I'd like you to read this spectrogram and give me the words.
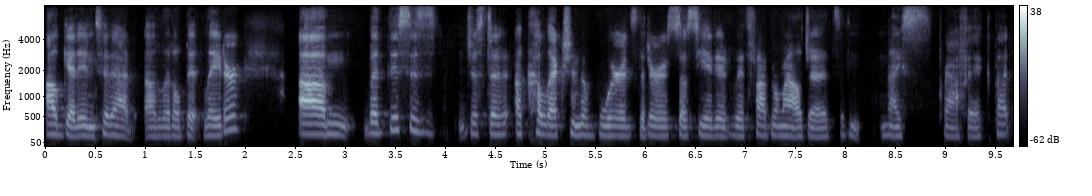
I'll get into that a little bit later. Um, but this is just a, a, collection of words that are associated with fibromyalgia. It's a nice graphic, but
